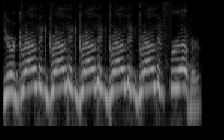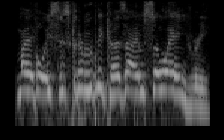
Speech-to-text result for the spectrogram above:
You're grounded, grounded, grounded, grounded, grounded forever. My voice is crude because I'm so angry.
